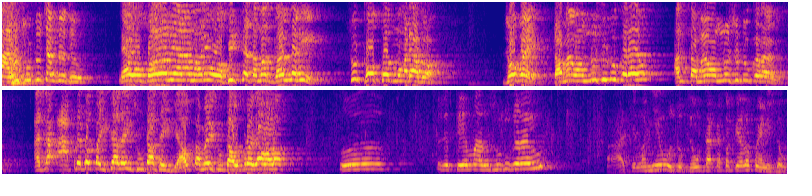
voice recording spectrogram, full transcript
મારું છૂટું ચમડ્યું થયું. લે ઊભો રહો ને યાર આ મારી ઓફિસ છે તમારું ઘર નહીં શું ઠોક ઠોક મોડ્યા છો? જો ભાઈ તમે અમનું છૂટું કરાયું અને તમે અમનું છૂટું કરાયું. એટલે આપણે તો પૈસા લઈને છૂટા થઈ ગયા. આવ તમે છૂટા ઉપરો જાવ વાળો એટલે તે મારું છૂટું કરાયું? હા તે મને એવું હતું કે હું તાકાત તો પેલો પૈણી દઉં.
